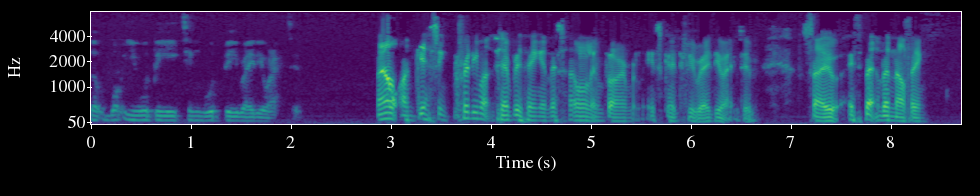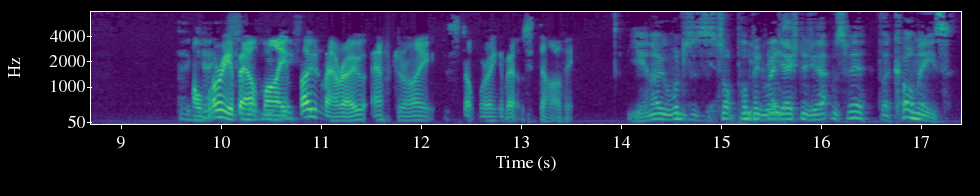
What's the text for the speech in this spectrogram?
that what you would be eating would be radioactive. Well, I'm guessing pretty much everything in this whole environment is going to be radioactive. So it's better than nothing. I'll worry so about my basi- bone marrow after I stop worrying about starving. You know who wanted to stop pumping You- radiation into the atmosphere? The commies.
